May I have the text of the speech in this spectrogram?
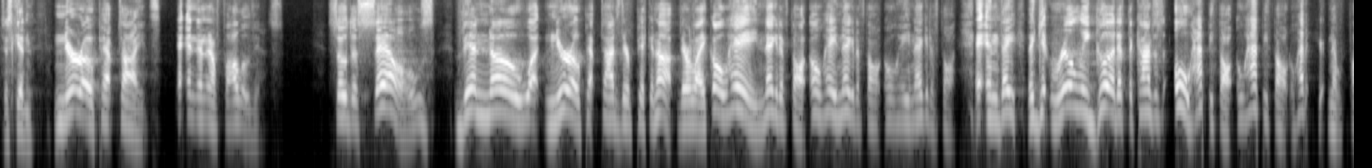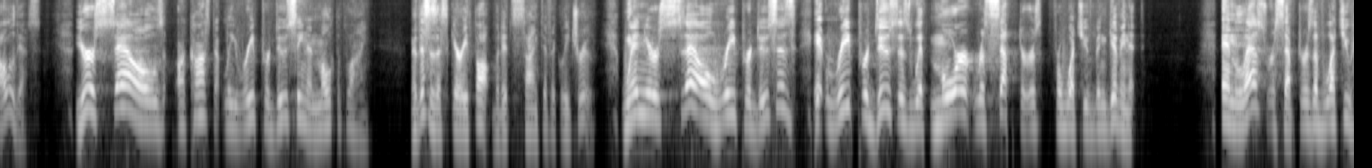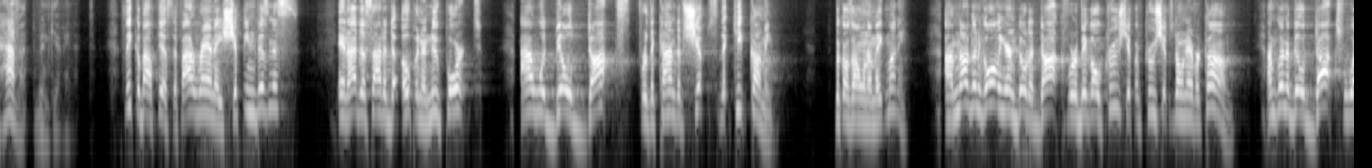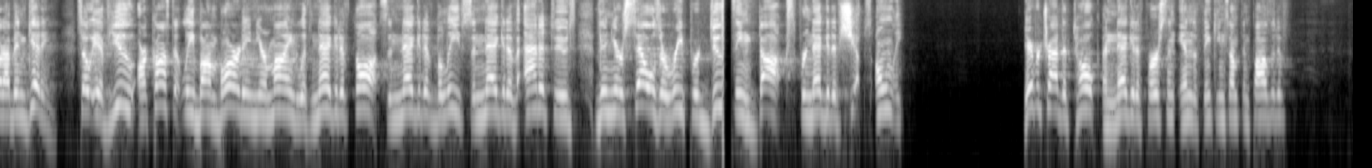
Just kidding. Neuropeptides. And, and now follow this. So the cells then know what neuropeptides they're picking up. They're like, oh, hey, negative thought. Oh, hey, negative thought. Oh, hey, negative thought. And they, they get really good at the kinds of, oh, happy thought. Oh, happy thought. Oh, happy. Here, now, follow this. Your cells are constantly reproducing and multiplying. Now, this is a scary thought, but it's scientifically true. When your cell reproduces, it reproduces with more receptors for what you've been giving it and less receptors of what you haven't been giving it. Think about this if I ran a shipping business and I decided to open a new port, I would build docks for the kind of ships that keep coming because I want to make money. I'm not going to go over here and build a dock for a big old cruise ship if cruise ships don't ever come. I'm going to build docks for what I've been getting. So if you are constantly bombarding your mind with negative thoughts and negative beliefs and negative attitudes, then your cells are reproducing docks for negative ships only. You ever tried to talk a negative person into thinking something positive?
